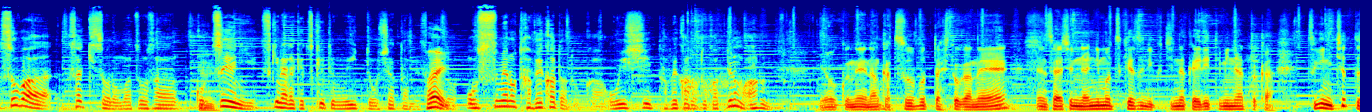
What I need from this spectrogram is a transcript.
そばさっきその松尾さんこううんつゆに好きなだけつけてもいいっておっしゃったんですけど、はい。おすすめの食べ方とか美味しい食べ方とかっていうのもあるんですか？よくねなんかつぶった人がね最初に何もつけずに口の中入れてみなとか次にちょっと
